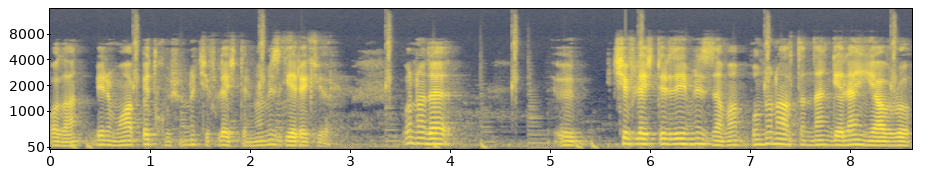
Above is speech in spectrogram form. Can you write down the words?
olan bir muhabbet kuşunu çiftleştirmemiz gerekiyor. Bunu da e, çiftleştirdiğimiz zaman bunun altından gelen yavru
